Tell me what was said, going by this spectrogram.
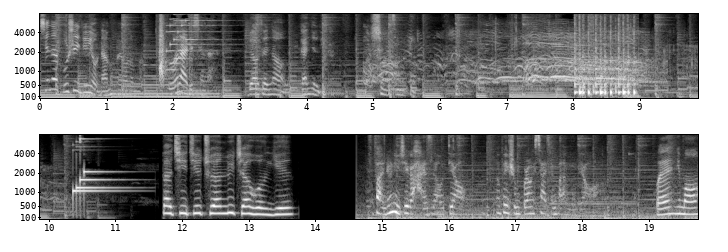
现在不是已经有男朋友了吗？何来的先来？不要再闹了，赶紧离开！神经病！霸气揭穿绿茶谎言。反正你这个孩子要掉，那为什么不让夏钱把他弄掉啊？喂，柠檬，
